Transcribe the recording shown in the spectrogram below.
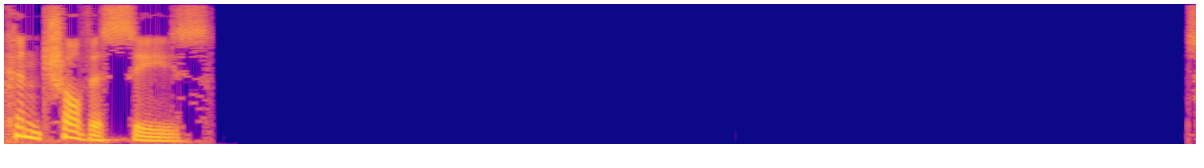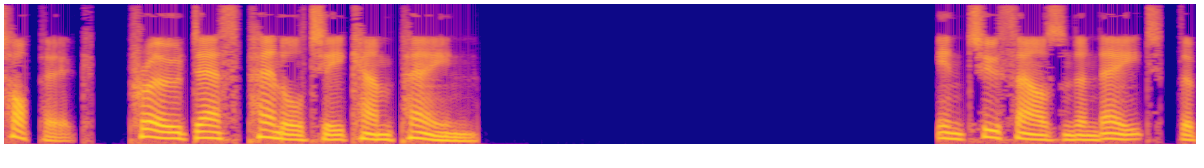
Controversies Topic pro-death penalty campaign In 2008, the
